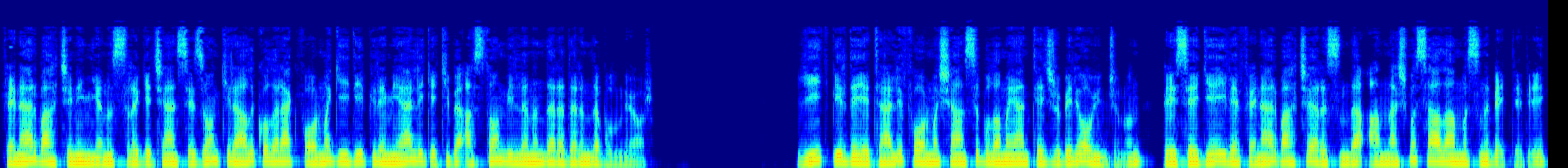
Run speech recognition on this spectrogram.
Fenerbahçe'nin yanı sıra geçen sezon kiralık olarak forma giydiği Premier Lig ekibi Aston Villa'nın da radarında bulunuyor. Lig 1'de yeterli forma şansı bulamayan tecrübeli oyuncunun, PSG ile Fenerbahçe arasında anlaşma sağlanmasını beklediği,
